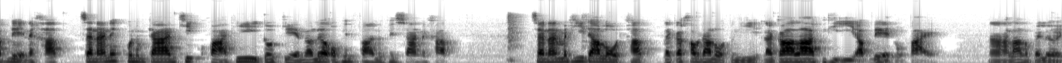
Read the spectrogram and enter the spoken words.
Update นะครับ จากนั้นคุณทำการคลิกขวาที่ตัวเกมแล้วเลือก Open File Location นะครับ จากนั้นมาที่ดาวน์โหลดครับ แล้วก็เข้าดาวน์โหลดตรงนี้ แล้วก็ลาก PTE Update ลงไป อ่า ลากลงไปเลย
